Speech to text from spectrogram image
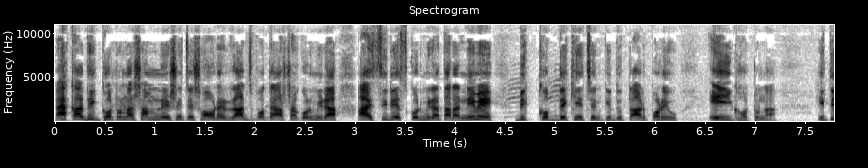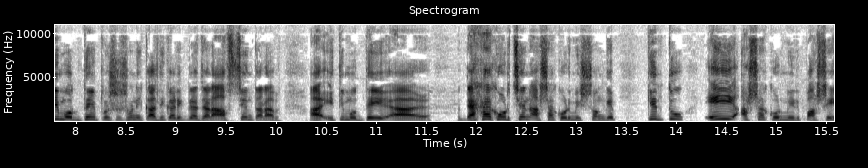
একাধিক ঘটনা সামনে এসেছে শহরের রাজপথে। আশাকর্মীরা, আইসিডিএস কর্মীরা তারা নেমে বিক্ষোভ দেখিয়েছেন, কিন্তু তারপরেও এই ঘটনা। ইতিমধ্যেই প্রশাসনিক আধিকারিকরা যারা আসছেন, তারা ইতিমধ্যেই দেখা করছেন আশাকর্মীর সঙ্গে। কিন্তু এই আশাকর্মীর পাশে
